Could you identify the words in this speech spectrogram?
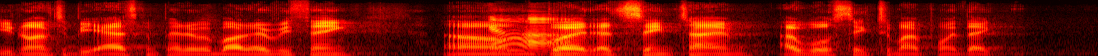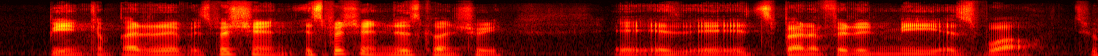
you don't have to be as competitive about everything. Um, Yeah. But at the same time, I will stick to my point that being competitive, especially in, especially in this country, it, it, it's benefited me as well to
